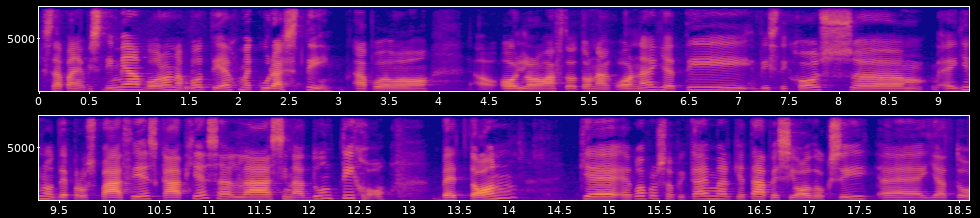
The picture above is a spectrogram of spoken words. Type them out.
στα πανεπιστήμια, μπορώ να πω ότι έχουμε κουραστεί από όλο αυτό τον αγώνα, γιατί δυστυχώς ε, γίνονται προσπάθειες κάποιες, αλλά συναντούν τείχο μπετόν και εγώ προσωπικά είμαι αρκετά απεσιόδοξη ε, για το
